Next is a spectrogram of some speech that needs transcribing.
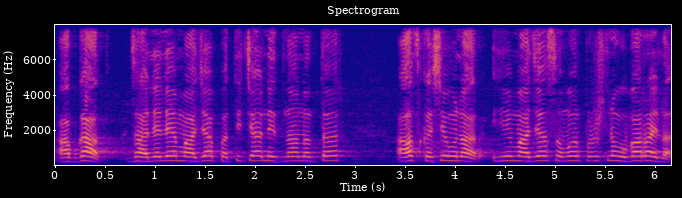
अपघात झालेले माझ्या पतीच्या निधनानंतर आज कसे होणार हे माझ्यासमोर प्रश्न उभा राहिला.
